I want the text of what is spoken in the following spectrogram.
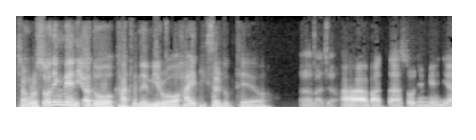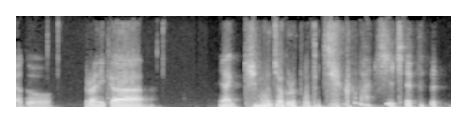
참고로 Sonic Mania도 같은 의미로 high 픽셀 도트예요. 아 맞아. 아 맞다 Sonic Mania도 그러니까 그냥 기본적으로 도트 찍은 거 맞지 쟤들.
